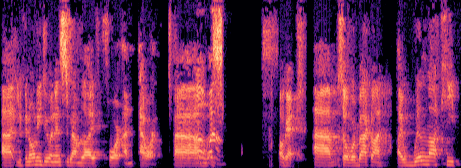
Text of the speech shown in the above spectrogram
Uh, you can only do an Instagram live for an hour. Um, oh wow. Okay, um, so we're back on. I will not keep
